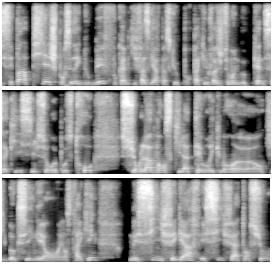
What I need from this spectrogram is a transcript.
C'est pas un piège pour Cédric Doumbé. Faut quand même qu'il fasse gaffe parce que pour pas qu'il nous fasse justement une Gokansaki, s'il se repose trop sur l'avance qu'il a théoriquement euh, en kickboxing et en, et en striking. Mais s'il fait gaffe et s'il fait attention,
